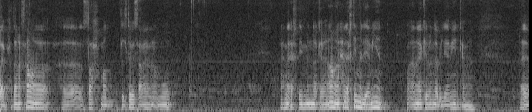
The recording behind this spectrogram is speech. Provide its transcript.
طيب حتى نفهمها آه، صح ما تلتبس علينا الأمور. نحن أخدين منها كمان. آه ما نحن أخدين من اليمين. ما أنا أكل منها باليمين كمان. إيه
